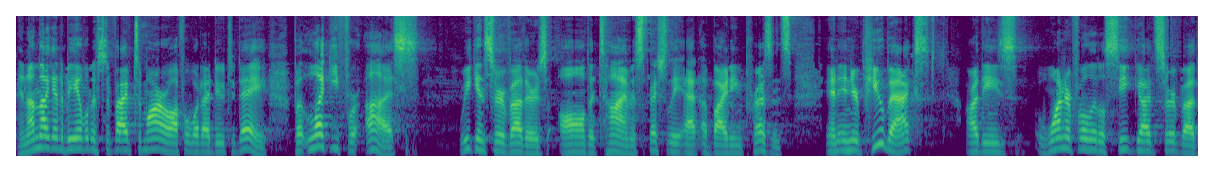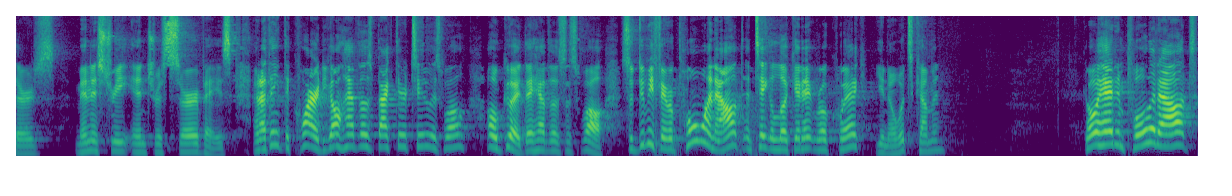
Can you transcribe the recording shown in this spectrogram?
and i'm not going to be able to survive tomorrow off of what i do today but lucky for us we can serve others all the time especially at abiding presence and in your pewbacks are these wonderful little seek god serve others ministry interest surveys. And I think the choir, do y'all have those back there too as well? Oh, good, they have those as well. So do me a favor, pull one out and take a look at it real quick. You know what's coming. Go ahead and pull it out.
